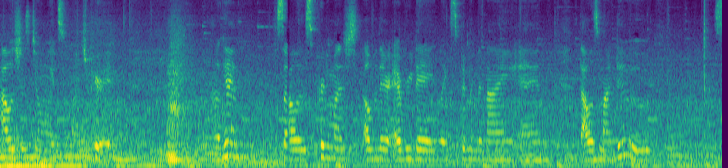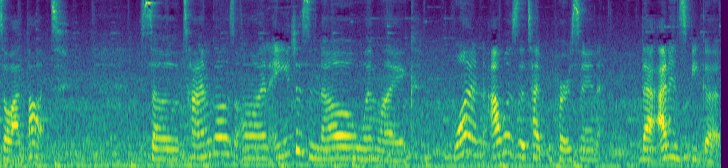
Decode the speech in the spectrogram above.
I was just doing way too much. Period. Okay. So I was pretty much over there every day, like spending the night, and that was my dude. So I thought. So time goes on, and you just know when, like, one, I was the type of person that I didn't speak up.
